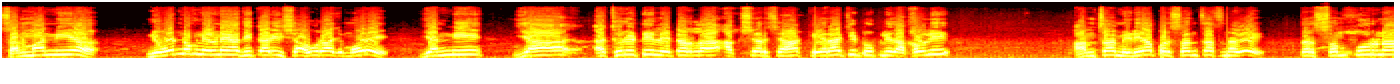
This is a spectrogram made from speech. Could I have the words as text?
सन्माननीय निवडणूक निर्णय अधिकारी शाहूराज मोरे यांनी या अथॉरिटी लेटरला अक्षरशः केराची टोपली दाखवली. आमचा मीडिया पर्सनचाच नव्हे तर संपूर्ण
